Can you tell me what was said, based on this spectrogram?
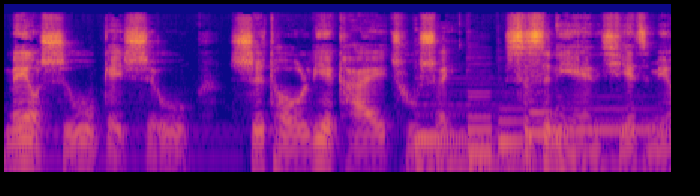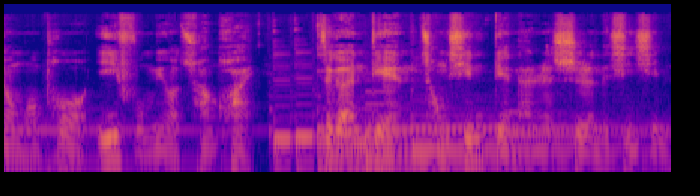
没有食物给食物，石头裂开出水，四十年鞋子没有磨破，衣服没有穿坏。这个恩典重新点燃了诗人的信心，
